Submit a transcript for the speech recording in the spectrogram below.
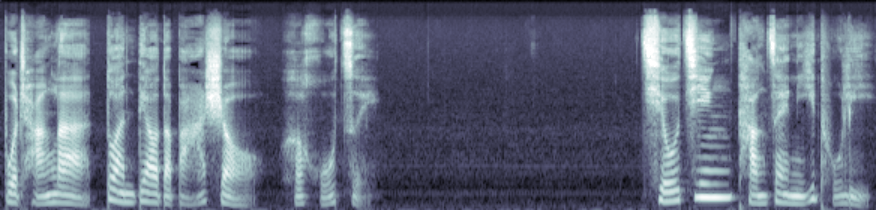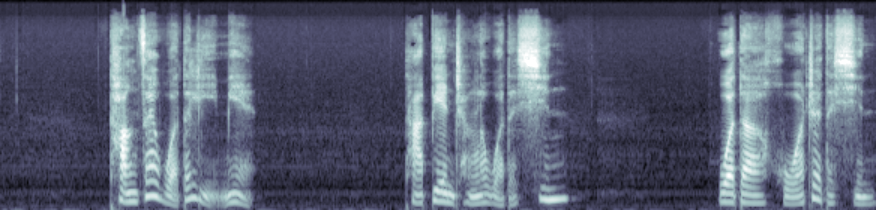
补偿了断掉的把手和壶嘴。球茎躺在泥土里，躺在我的里面。它变成了我的心，我的活着的心。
